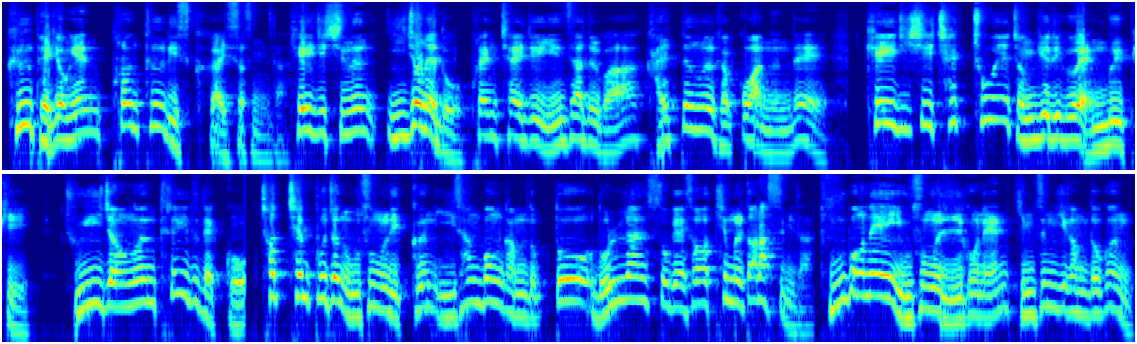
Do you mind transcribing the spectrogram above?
그 배경엔 프런트 리스크가 있었습니다. KGC는 이전에도 프랜차이즈 인사들과 갈등을 겪어왔는데 KGC 최초의 정규리그 MVP 주희정은 트레이드 됐고 첫 챔프전 우승을 이끈 이상범 감독도 논란 속에서 팀을 떠났습니다. 두 번의 우승을 일궈낸 김승기 감독은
